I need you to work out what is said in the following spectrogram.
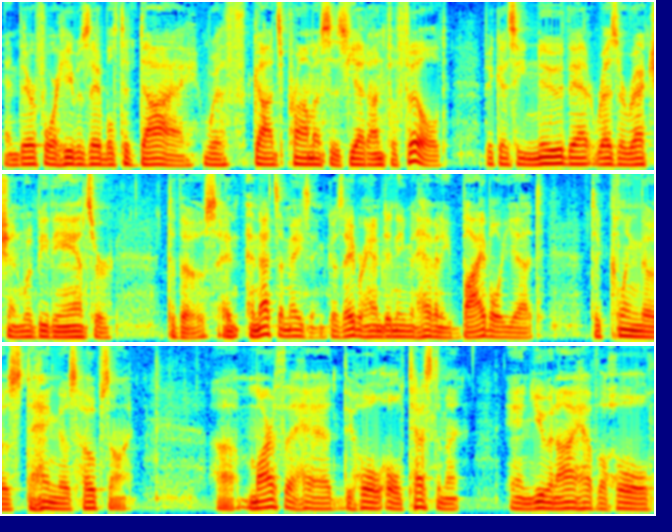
and therefore he was able to die with God's promises yet unfulfilled because he knew that resurrection would be the answer to those. And and that's amazing because Abraham didn't even have any Bible yet to cling those to hang those hopes on. Uh, Martha had the whole Old Testament, and you and I have the whole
